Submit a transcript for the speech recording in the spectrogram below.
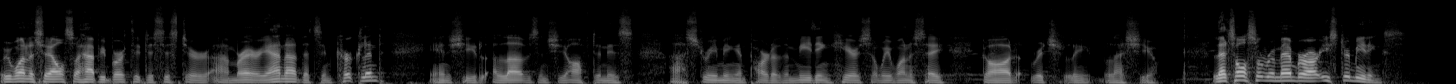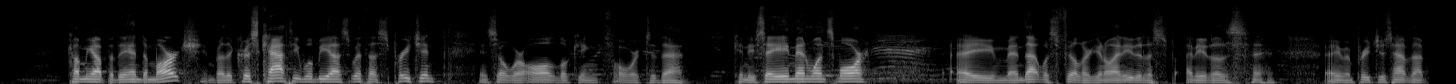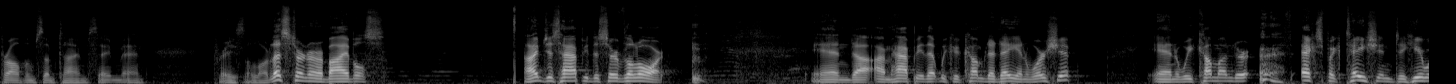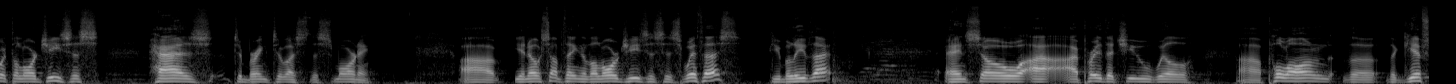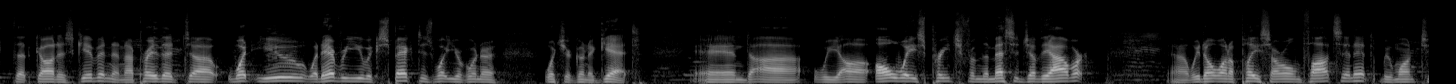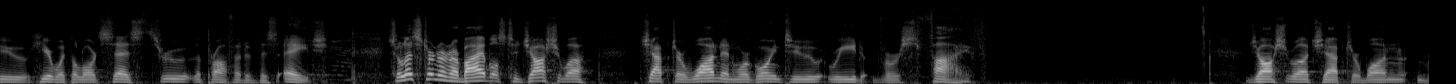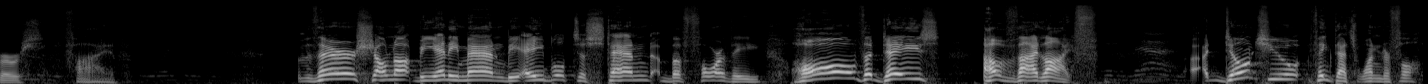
We want to say also happy birthday to Sister uh, Mariana that's in Kirkland. And she loves and she often is uh, streaming and part of the meeting here. So we want to say, God richly bless you. Let's also remember our Easter meetings coming up at the end of March. And Brother Chris Cathy will be us with us preaching. And so we're all looking forward to that. Can you say amen once more? Amen. That was filler. You know, I needed a, I needed a, amen. Preachers have that problem sometimes. Amen. Praise the Lord. Let's turn to our Bibles. I'm just happy to serve the Lord. and uh, I'm happy that we could come today and worship. And we come under expectation to hear what the Lord Jesus has to bring to us this morning. Uh, you know something? The Lord Jesus is with us. Do you believe that? Yes. And so I, I pray that you will uh, pull on the, the gift that God has given, and I pray that uh, what you, whatever you expect, is what you're going to, what you're going to get. And uh, we always preach from the message of the hour. Uh, we don't want to place our own thoughts in it. We want to hear what the Lord says through the prophet of this age. Amen. So let's turn in our Bibles to Joshua chapter 1, and we're going to read verse 5. Joshua chapter 1, verse 5. There shall not be any man be able to stand before thee all the days of thy life. Uh, don't you think that's wonderful?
